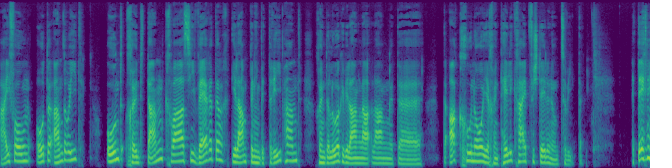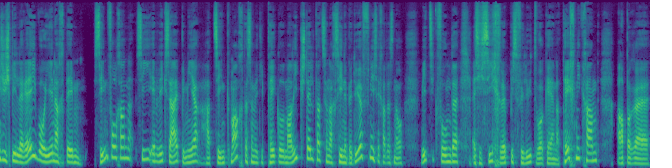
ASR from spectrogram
iPhone oder Android und könnt dann quasi, während ihr die Lampen in Betrieb habt, könnt ihr schauen, wie lange lang der, der Akku noch, ihr könnt die Helligkeit verstellen und so weiter. Eine technische Spielerei, wo je nachdem sinnvoll kann sein. Eben wie gesagt, bei mir hat es Sinn gemacht, dass er mir die Pegel mal eingestellt hat, so nach seinen Bedürfnissen. Ich habe das noch witzig gefunden. Es ist sicher etwas für Leute, die gerne Technik haben, aber äh,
